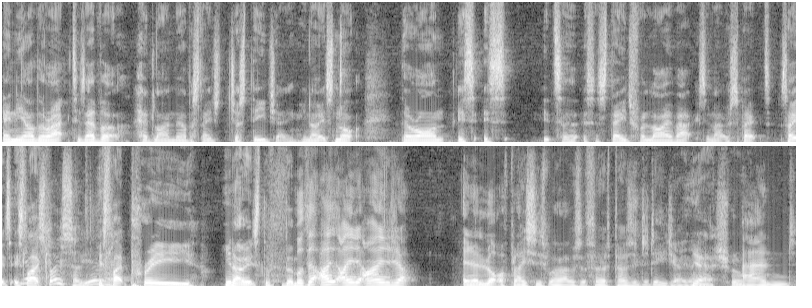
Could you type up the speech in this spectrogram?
any other act has ever headlined the other stage just DJing. You know, it's not. There aren't. It's it's it's a it's a stage for a live acts in that respect. So it's it's Yeah, I like suppose so, yeah. It's like pre. You know, it's the the. Well, the, I, I I ended up in a lot of places where I was the first person to DJ. Then. Yeah, sure. And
